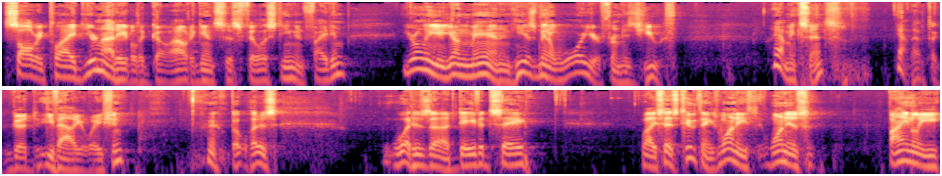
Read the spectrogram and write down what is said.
Saul replied, You're not able to go out against this Philistine and fight him. You're only a young man, and he has been a warrior from his youth. Yeah, makes sense. Yeah, that's a good evaluation. but what, is, what does uh, David say? Well, he says two things. One, he's, one is finally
